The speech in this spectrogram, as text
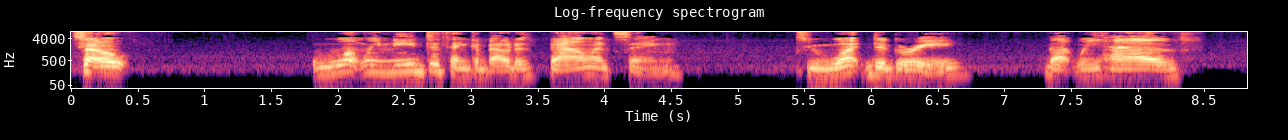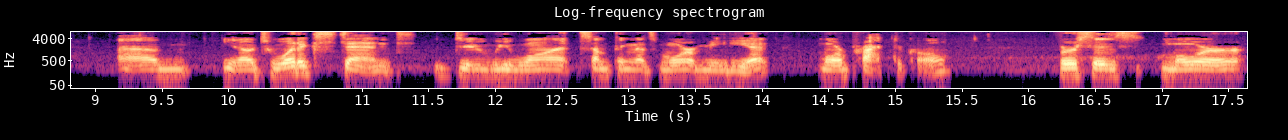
so, what we need to think about is balancing to what degree that we have, um, you know, to what extent do we want something that's more immediate, more practical, versus more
